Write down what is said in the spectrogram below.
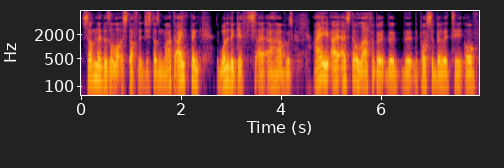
Suddenly there's a lot of stuff that just doesn't matter. I think one of the gifts I, I have was I, I, I still laugh about the, the, the possibility of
